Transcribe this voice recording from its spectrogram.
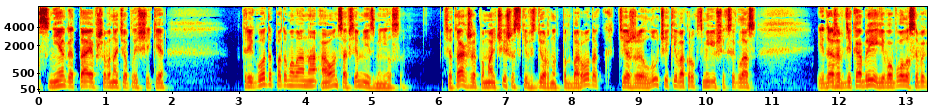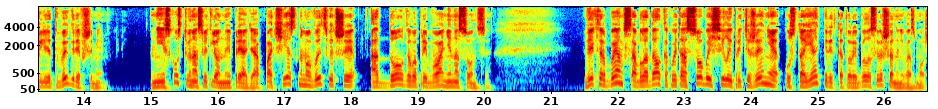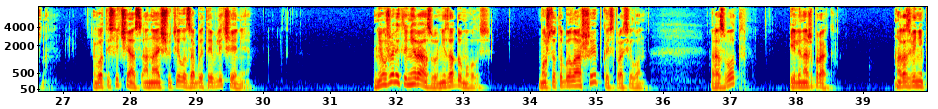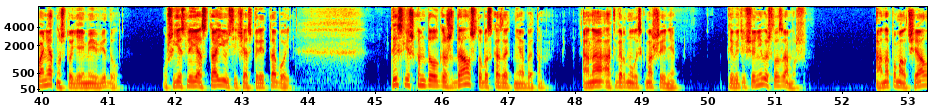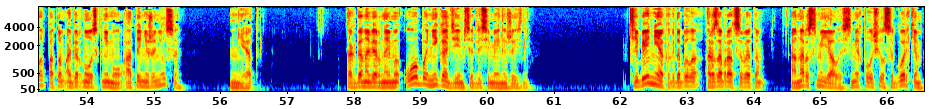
снега, таявшего на теплой щеке. Три года, — подумала она, — а он совсем не изменился. Все так же по-мальчишески вздернут подбородок, те же лучики вокруг смеющихся глаз, и даже в декабре его волосы выглядят выгоревшими, не искусственно осветленные пряди, а по-честному выцветшие от долгого пребывания на солнце. Виктор Бэнкс обладал какой-то особой силой притяжения, устоять перед которой было совершенно невозможно. Вот и сейчас она ощутила забытое влечение. «Неужели ты ни разу не задумывалась? Может, это была ошибкой?» — спросил он. «Развод или наш брак? Разве не понятно, что я имею в виду? Уж если я стою сейчас перед тобой...» «Ты слишком долго ждал, чтобы сказать мне об этом». Она отвернулась к машине. «Ты ведь еще не вышла замуж». Она помолчала, потом обернулась к нему. «А ты не женился?» «Нет». Тогда, наверное, мы оба не годимся для семейной жизни. Тебе некогда было разобраться в этом. Она рассмеялась. Смех получился горьким.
